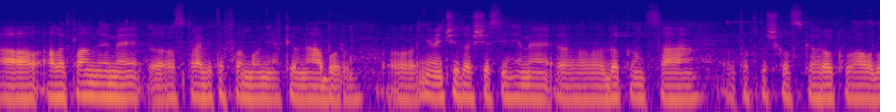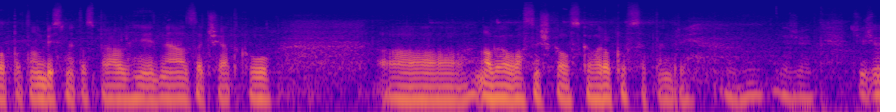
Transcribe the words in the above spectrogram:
ale plánujeme uh, spraviť to formou nejakého náboru. Neviem, či to ešte stihneme do konca tohto školského roku, alebo potom by sme to spravili hneď na začiatku nového vlastne školského roku v septembri. Uh-huh. Že, čiže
